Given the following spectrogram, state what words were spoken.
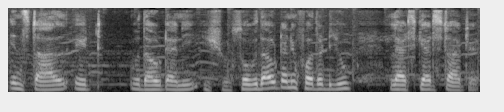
install it without any issue. So without any further ado let's get started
